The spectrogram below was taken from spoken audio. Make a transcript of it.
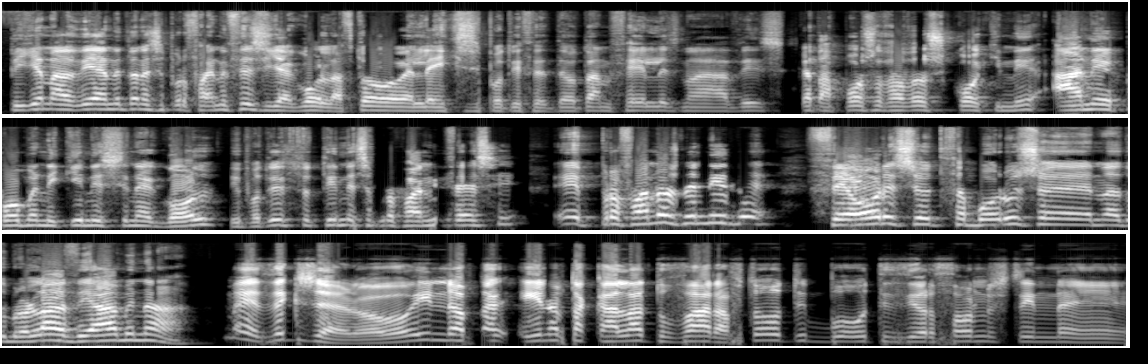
πήγε να δει αν ήταν σε προφανή θέση για γκολ. Αυτό ελέγχεις, υποτίθεται. Όταν θέλεις να δεις κατά πόσο θα δώσει κόκκινη. Αν η επόμενη κίνηση είναι γκολ, υποτίθεται ότι είναι σε προφανή θέση. Ε, προφανώς δεν είδε. Θεώρησε ότι θα μπορούσε να τον προλάβει άμυνα. Ναι, δεν ξέρω. Είναι από τα, είναι από τα καλά του βάρ αυτό ότι, ότι διορθώνεις την, ε,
